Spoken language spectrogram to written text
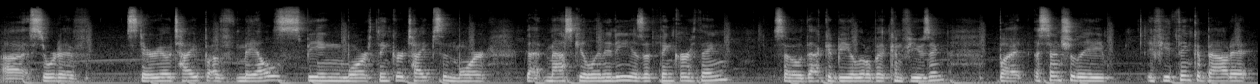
uh, sort of stereotype of males being more thinker types and more that masculinity is a thinker thing. So that could be a little bit confusing. But essentially, if you think about it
